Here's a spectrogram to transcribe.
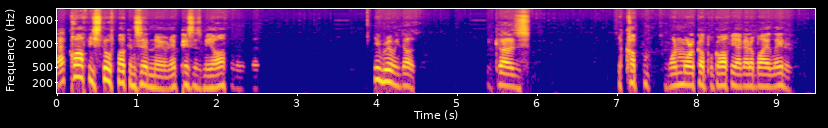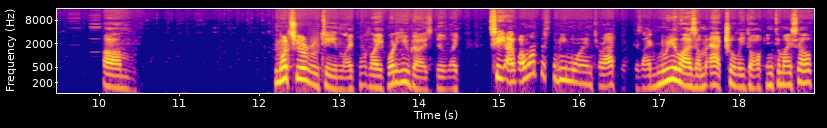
That coffee's still fucking sitting there, and it pisses me off a little bit. It really does, because a cup, one more cup of coffee I gotta buy later. Um, what's your routine like? Like, what do you guys do? Like, see, I, I want this to be more interactive because I realize I'm actually talking to myself,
